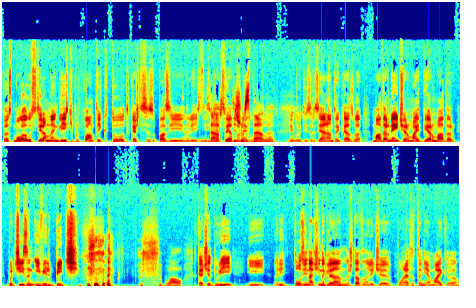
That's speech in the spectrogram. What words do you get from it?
Тоест, мога да го цитирам на английски, предполагам, тъй като така ще се запази нали, истинският Да, цвят на неговото, да. неговото изразяване. но Той казва, Mother Nature might be our mother, but she is an evil bitch. Вау. Така че дори и нали, този начин на гледане на нещата, нали, че планетата ни е майка,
